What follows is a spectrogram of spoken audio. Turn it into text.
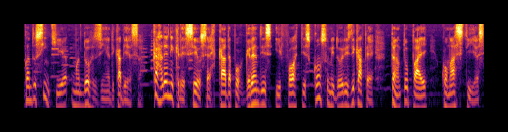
quando sentia uma dorzinha de cabeça. Carlene cresceu cercada por grandes e fortes consumidores de café, tanto o pai como as tias.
